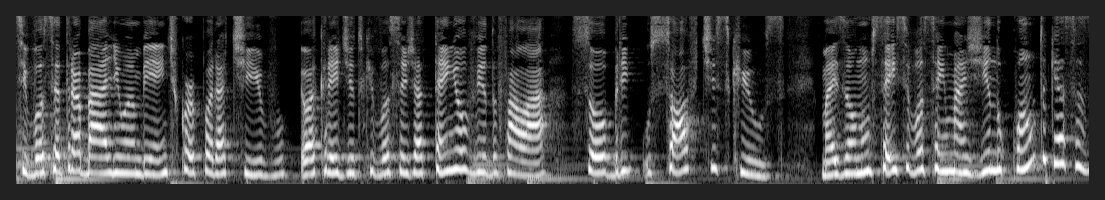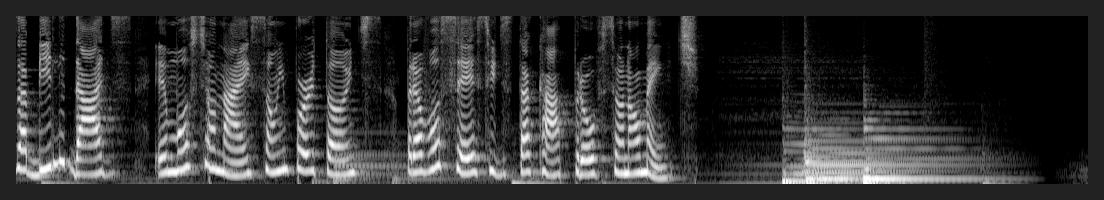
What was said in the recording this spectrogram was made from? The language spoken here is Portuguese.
Se você trabalha em um ambiente corporativo, eu acredito que você já tenha ouvido falar sobre os soft skills, mas eu não sei se você imagina o quanto que essas habilidades emocionais são importantes para você se destacar profissionalmente.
